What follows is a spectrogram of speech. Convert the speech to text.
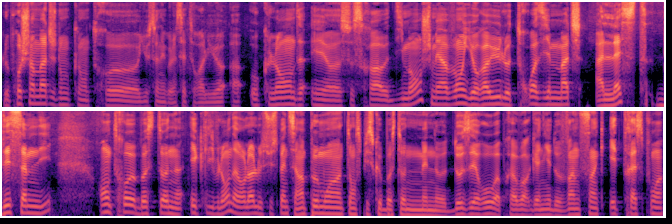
Le prochain match donc entre euh, Houston et Golden State aura lieu à Auckland et ce sera dimanche. Mais avant, il y aura eu le troisième match à l'est dès samedi entre Boston et Cleveland. Alors là, le suspense est un peu moins intense puisque Boston mène 2-0 après avoir gagné de 25 et 13 points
